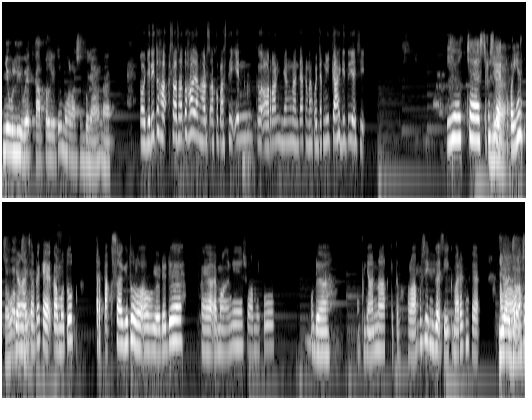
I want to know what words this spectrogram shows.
newlywed couple itu mau langsung punya anak. Oh jadi itu salah satu hal yang harus aku pastiin ke orang yang nanti akan aku ajak nikah gitu ya, Ci. iya Ces terus Iya. kayak pokoknya Cowok jangan sampai kayak kamu tuh terpaksa gitu loh oh ya udah deh kayak emang ini suamiku udah punya anak gitu. Kalau aku sih Iya. enggak sih kemarin kayak Iya, jangan aku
